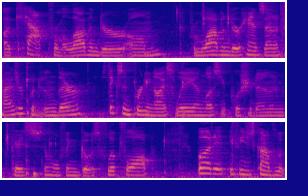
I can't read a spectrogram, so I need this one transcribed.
a cap from a lavender, um, from lavender hand sanitizer, put it in there. Sticks in pretty nicely unless you push it in, in which case the whole thing goes flip-flop. But it, if you just kind of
